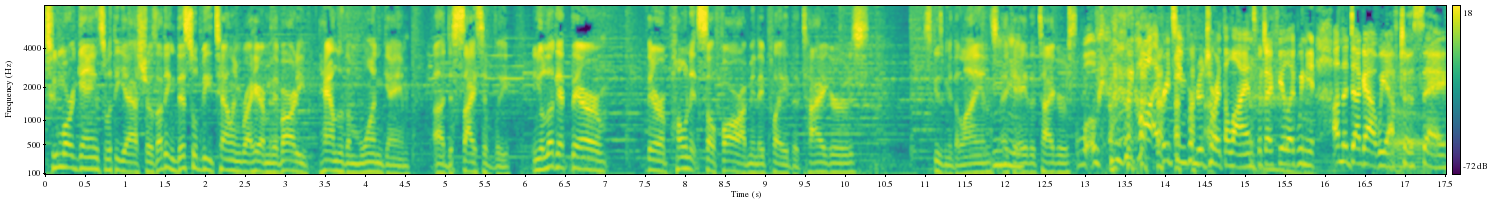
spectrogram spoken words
two more games with the Astros. I think this will be telling right here. I mean, they've already handled them one game uh, decisively. And you look at their their opponents so far. I mean, they played the Tigers. Excuse me, the Lions, mm-hmm. aka the Tigers. Well, we call every team from Detroit the Lions, which I feel like we need on the dugout. We have to say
